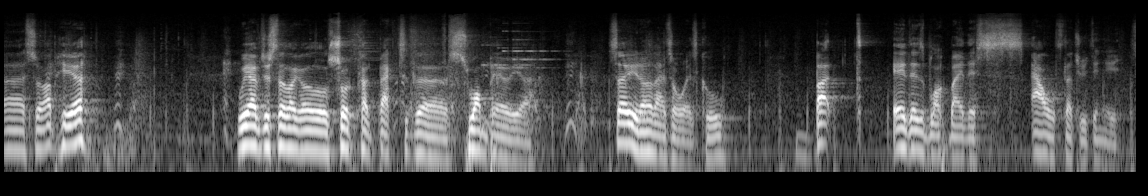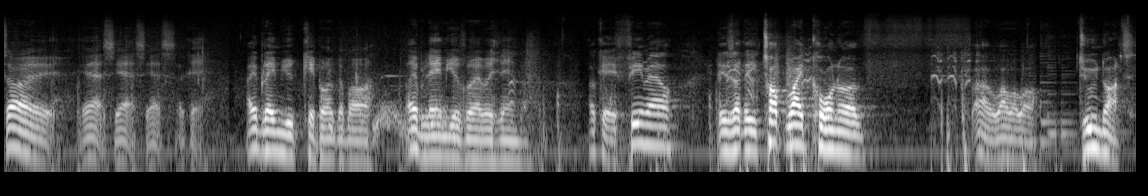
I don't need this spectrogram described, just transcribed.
Uh, so up here, we have just a, like a little shortcut back to the swamp area. So, you know, that's always cool. But it is blocked by this owl statue thingy. So, yes, yes, yes, okay. I blame you, Kaepora Gaebora. I blame you for everything. Okay, female is at the top right corner of... Oh, wow, wow, wow. Do not,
